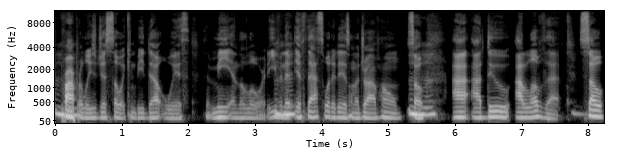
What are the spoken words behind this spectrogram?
Mhm. properly just so it can be dealt with me and the Lord, even Mhm. if, if that's what it is on the drive home. So Mhm. I, I do, I love that. Mhm. So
